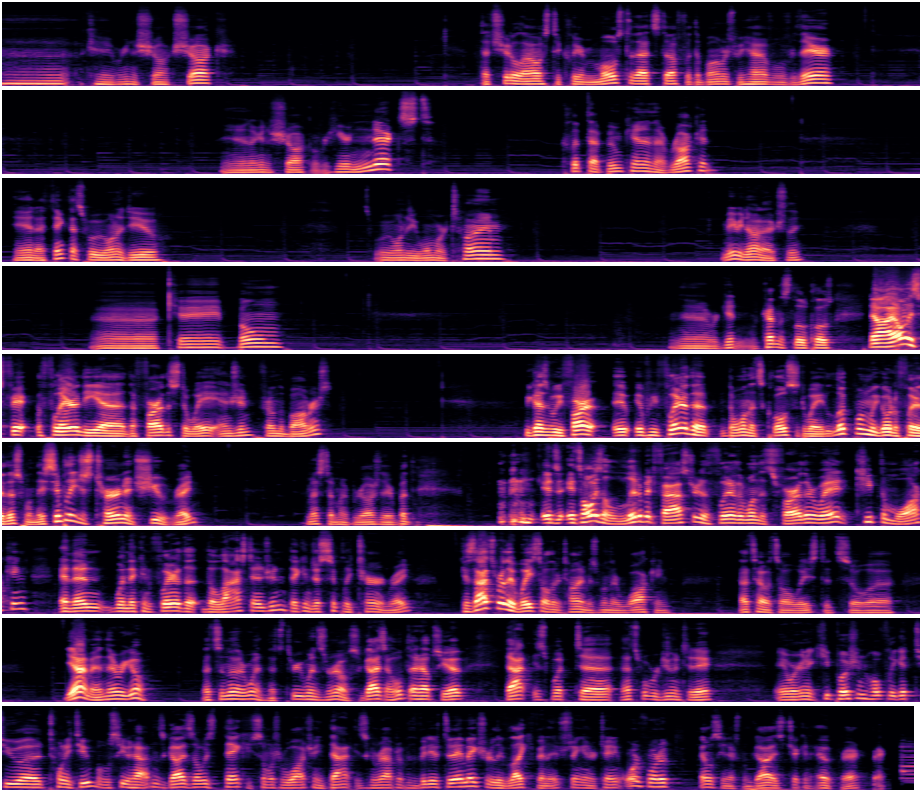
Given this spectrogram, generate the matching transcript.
Uh, okay, we're gonna shock shock. That should allow us to clear most of that stuff with the bombers we have over there. And I'm gonna shock over here next. Clip that boom cannon, that rocket. And I think that's what we want to do. That's what we want to do one more time. Maybe not, actually. Okay, boom. Yeah, we're getting we're cutting the little close. Now I always flare the uh, the farthest away engine from the bombers. Because if we fire, if, if we flare the the one that's closest away, look when we go to flare this one, they simply just turn and shoot, right? Messed up my barrage there, but it's it's always a little bit faster to flare the one that's farther away, keep them walking, and then when they can flare the the last engine, they can just simply turn, right? Because that's where they waste all their time is when they're walking. That's how it's all wasted. So, uh, yeah, man, there we go. That's another win. That's three wins in a row. So, guys, I hope that helps you out. That is what uh, that's what we're doing today, and we're gonna keep pushing. Hopefully, get to uh, 22, but we'll see what happens, guys. As always, thank you so much for watching. That is gonna wrap it up for the video today. Make sure to leave a like if you found it interesting, entertaining, or informative, and we'll see you next one, guys. Check it out. Back, back.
